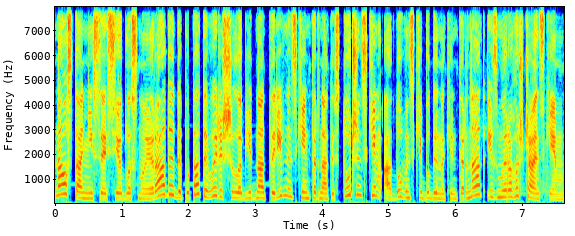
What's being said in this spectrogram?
На останній сесії обласної ради депутати вирішили об'єднати рівненський інтернат із Тучинським, а Дубинський будинок-інтернат із Мирогощанським.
